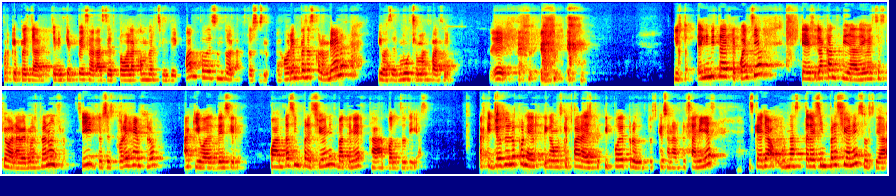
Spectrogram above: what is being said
porque pues ya tienen que empezar a hacer toda la conversión de cuánto es un dólar. Entonces, mejor en pesos colombianos y va a ser mucho más fácil. Eh, Listo. El límite de frecuencia, que es la cantidad de veces que van a ver nuestro anuncio. ¿sí? Entonces, por ejemplo, aquí va a decir cuántas impresiones va a tener cada cuántos días. Aquí yo suelo poner, digamos que para este tipo de productos que son artesanías, es que haya unas tres impresiones, o sea,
